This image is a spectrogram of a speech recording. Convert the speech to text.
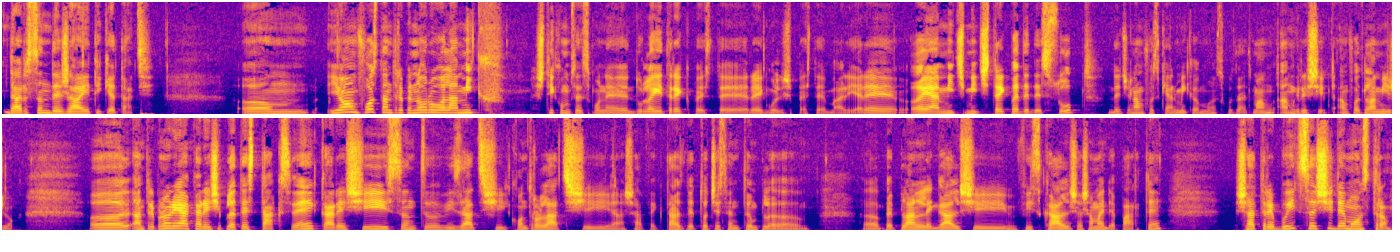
Dar sunt deja etichetați. Um, eu am fost antreprenorul ăla mic. Știi cum se spune? Dulăii trec peste reguli și peste bariere. Ăia mici, mici trec pe dedesubt. Deci n-am fost chiar mică, mă scuzați, am am greșit. Am fost la mijloc. Uh, antreprenorii care și plătesc taxe, care și sunt vizați și controlați și așa afectați de tot ce se întâmplă uh, pe plan legal și fiscal și așa mai departe. Și a trebuit să și demonstrăm.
